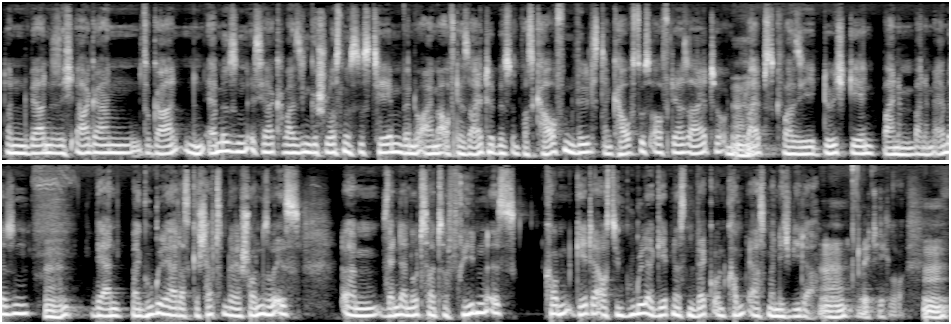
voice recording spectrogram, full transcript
dann werden sie sich ärgern. Sogar ein Amazon ist ja quasi ein geschlossenes System. Wenn du einmal auf der Seite bist und was kaufen willst, dann kaufst du es auf der Seite und mhm. bleibst quasi durchgehend bei einem, bei einem Amazon. Mhm. Während bei Google ja das Geschäftsmodell schon so ist, ähm, wenn der Nutzer zufrieden ist, kommt, geht er aus den Google-Ergebnissen weg und kommt erstmal nicht wieder. Mhm, richtig. So. Mhm.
